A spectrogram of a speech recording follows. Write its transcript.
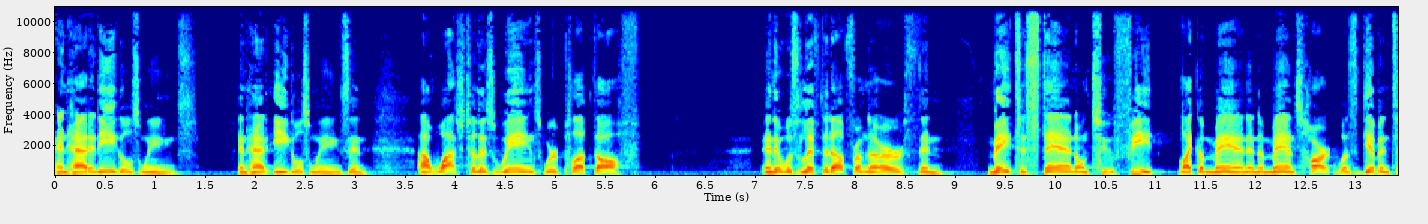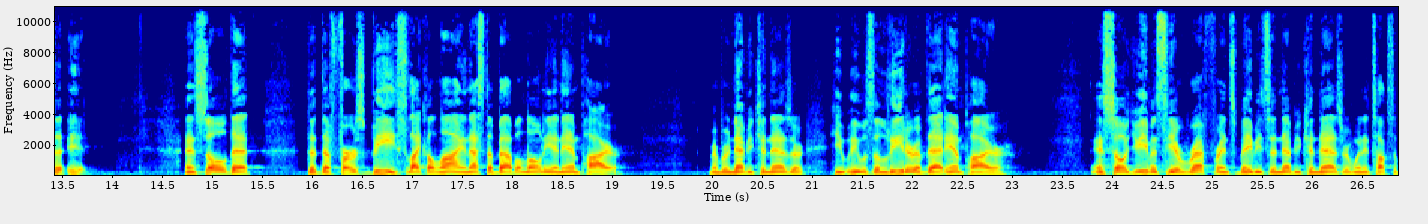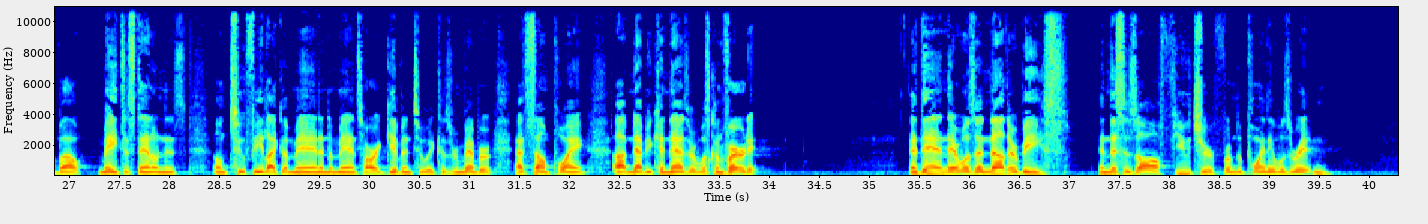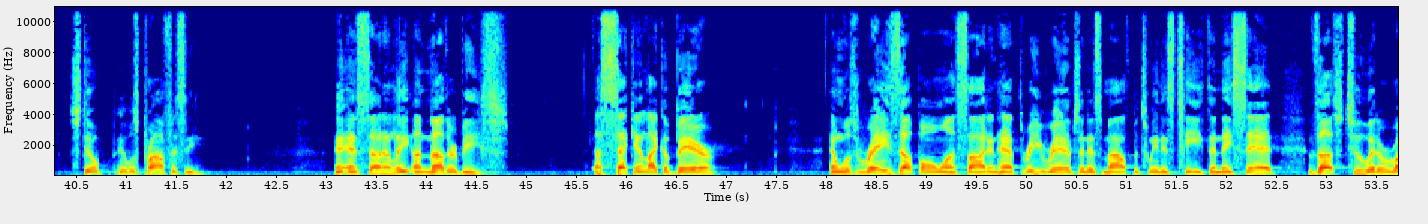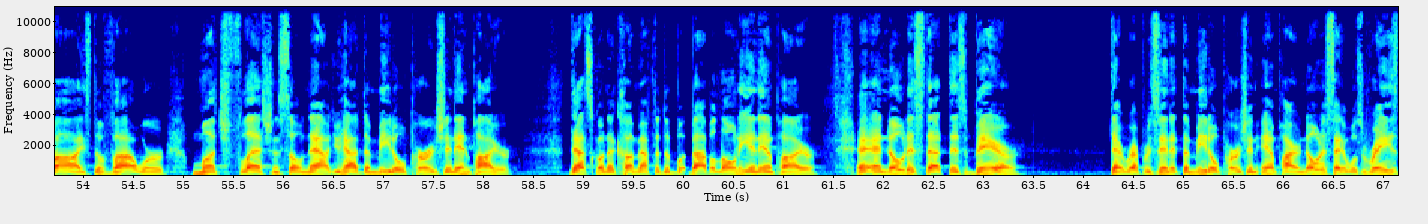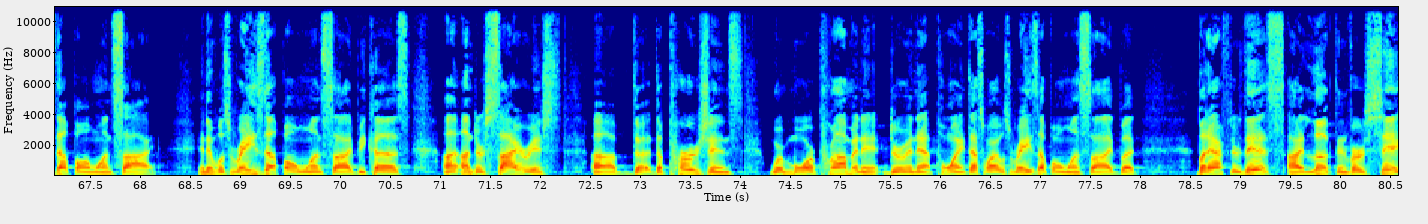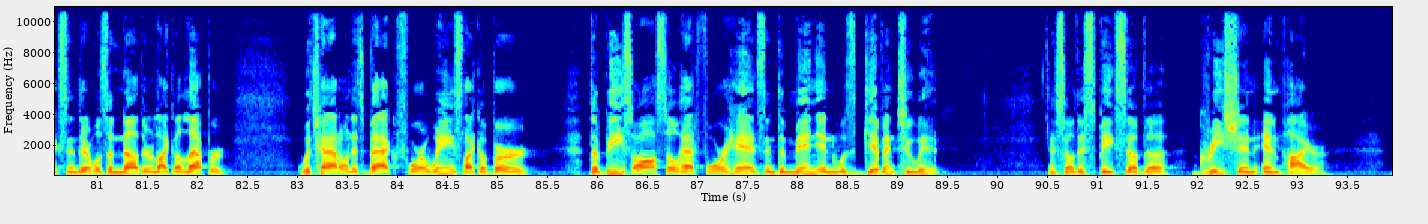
and had an eagle's wings, and had eagle's wings. And I watched till his wings were plucked off, and it was lifted up from the earth and made to stand on two feet like a man, and a man's heart was given to it. And so that the, the first beast, like a lion, that's the Babylonian Empire. Remember Nebuchadnezzar, he, he was the leader of that empire. And so you even see a reference, maybe it's a Nebuchadnezzar when it talks about made to stand on, his, on two feet like a man and a man's heart given to it. Because remember, at some point, uh, Nebuchadnezzar was converted. And then there was another beast. And this is all future from the point it was written. Still, it was prophecy. And, and suddenly another beast, a second like a bear and was raised up on one side and had three ribs in his mouth between his teeth. And they said thus to it, Arise, devour much flesh. And so now you have the Medo Persian Empire. That's going to come after the Babylonian Empire. And, and notice that this bear that represented the Medo Persian Empire, notice that it was raised up on one side. And it was raised up on one side because uh, under Cyrus, uh, the, the Persians were more prominent during that point. That's why I was raised up on one side. But, but after this, I looked in verse 6, and there was another like a leopard, which had on its back four wings like a bird. The beast also had four heads, and dominion was given to it. And so this speaks of the Grecian Empire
